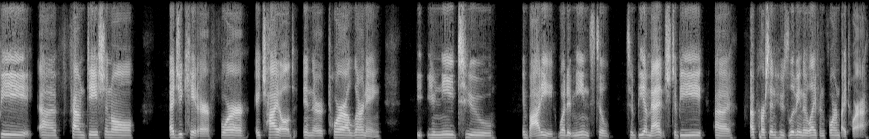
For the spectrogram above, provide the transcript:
be a foundational educator for a child in their Torah learning, you need to embody what it means to to be a mensch, to be uh, a person who's living their life informed by Torah.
